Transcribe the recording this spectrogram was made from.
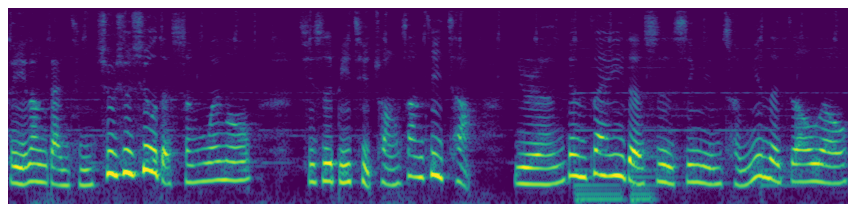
可以让感情咻咻咻的升温哦。其实比起床上技巧，女人更在意的是心灵层面的交流，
